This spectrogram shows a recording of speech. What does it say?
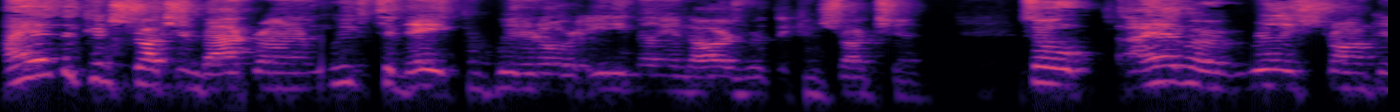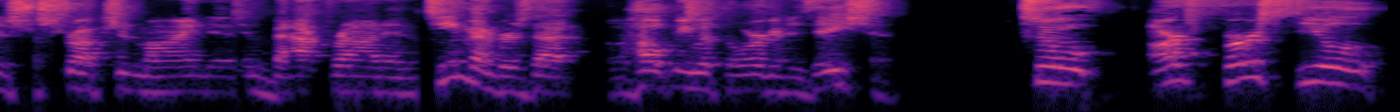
I had the construction background, and we've to date completed over $80 million worth of construction. So I have a really strong construction mind and background and team members that help me with the organization. So our first deal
